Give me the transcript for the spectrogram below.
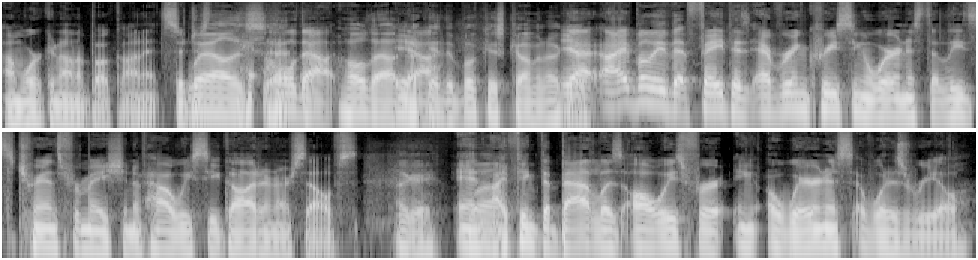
I'm working on a book on it. So just well, hold uh, out. hold out. Yeah. Okay, the book is coming. Okay, Yeah, I believe that faith is ever increasing awareness that leads to transformation of how we see God and ourselves. okay. And well, I think the battle is always for awareness of what is real.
